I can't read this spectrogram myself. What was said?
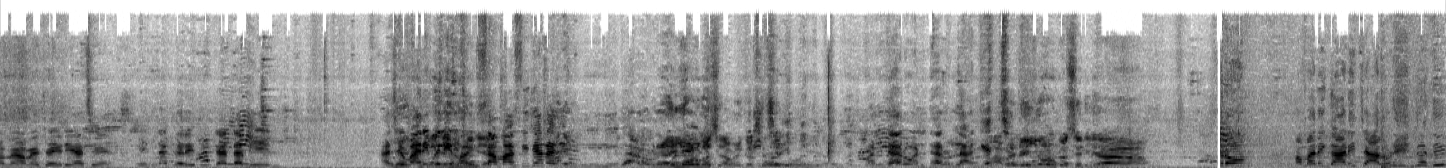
અમે હવે જઈ રહ્યા છે બેનના ઘરે દીકાતા બેન. આજે મારી પેલી હંસા માસી છે ને આપણે નહીં જવાનું કશે આપણે કશે નહીં જવાનું અંધારું અંધારું લાગે આપણે નહીં જવાનું કશે મિત્રો અમારી ગાડી ચાલુ નહીં થતી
